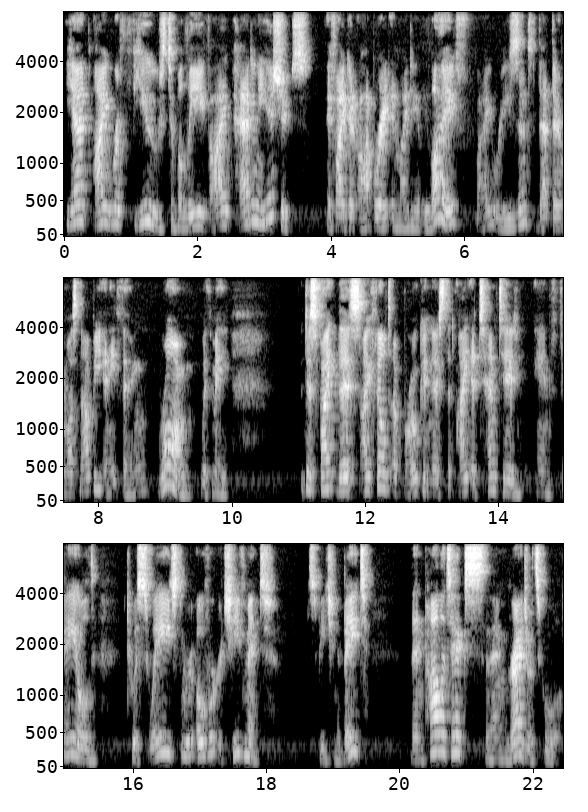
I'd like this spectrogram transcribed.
Yet I refused to believe I had any issues. If I could operate in my daily life, I reasoned that there must not be anything wrong with me. Despite this, I felt a brokenness that I attempted and failed to assuage through overachievement, speech and debate, then politics, then graduate school.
